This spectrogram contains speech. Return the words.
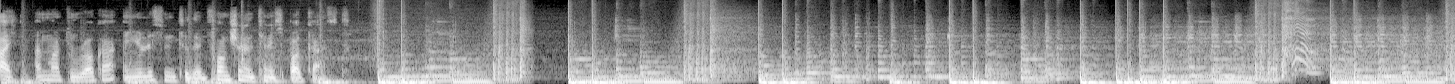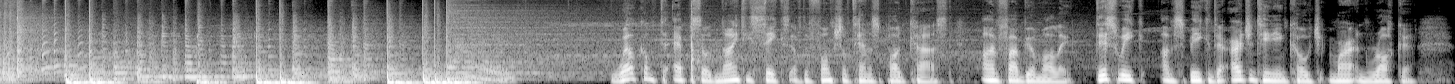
Hi, I'm Martin Rocca, and you're listening to the Functional Tennis Podcast. Welcome to episode 96 of the Functional Tennis Podcast. I'm Fabio Molle. This week, I'm speaking to Argentinian coach Martin Rocca.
